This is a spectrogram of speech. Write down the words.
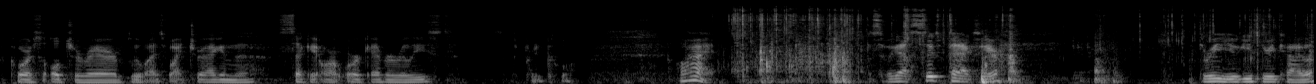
of course, ultra rare Blue Eyes White Dragon, the second artwork ever released. So it's pretty cool. All right. So we got six packs here. Three Yugi, three Kaiba.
